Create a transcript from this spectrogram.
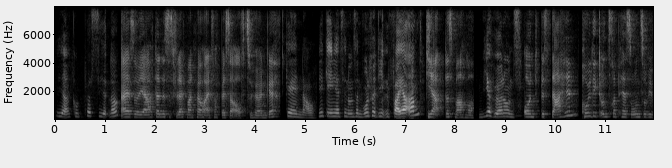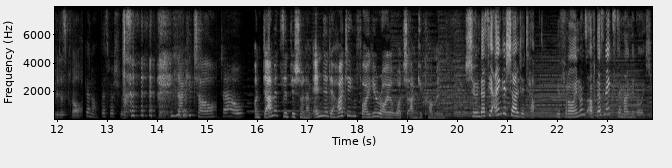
ja, gut passiert, ne? Also ja, dann ist es vielleicht manchmal auch einfach besser aufzuhören, gell? Genau. Wir gehen jetzt in unseren wohlverdienten Feierabend. Ja, das machen wir. Wir hören uns. Und bis dahin huldigt unsere Person so, wie wir das brauchen. Genau, das wäre schön. Danke, ciao. Ciao. Und damit sind wir schon am Ende der heutigen Folge Royal Watch angekommen. Schön, dass ihr eingeschaltet habt. Wir freuen uns auf das nächste Mal mit euch.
